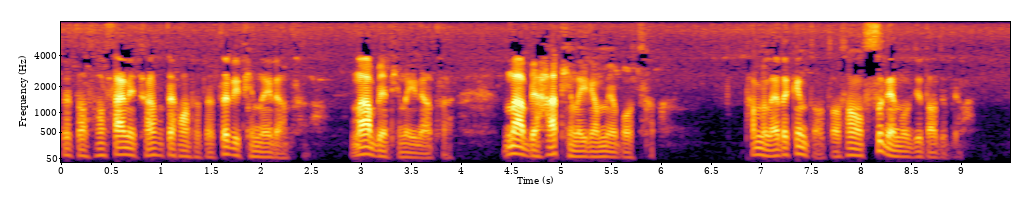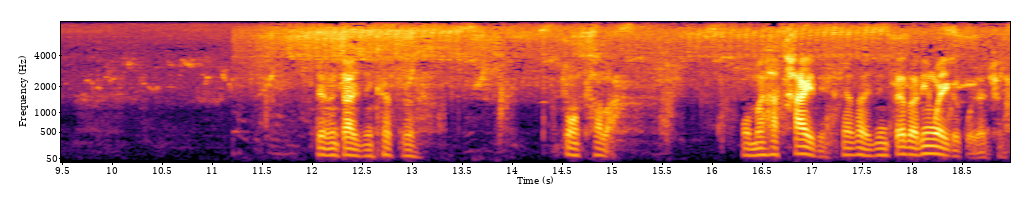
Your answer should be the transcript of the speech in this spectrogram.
这早上山里全是摘黄桃的，这里停了一辆车，那边停了一辆车，那边还停了一辆面包车。他们来的更早，早上四点钟就到这边了。别人家已经开始装车了，我们还差一点，现在已经摘到另外一个果园去了。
